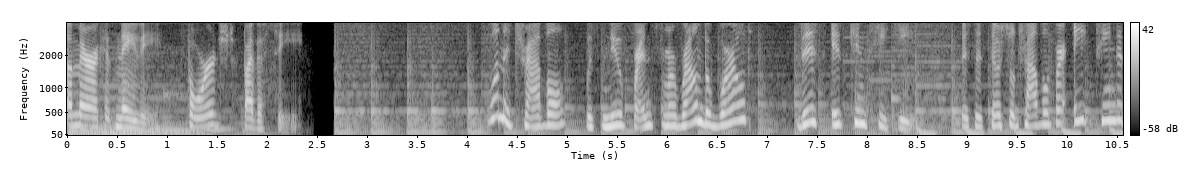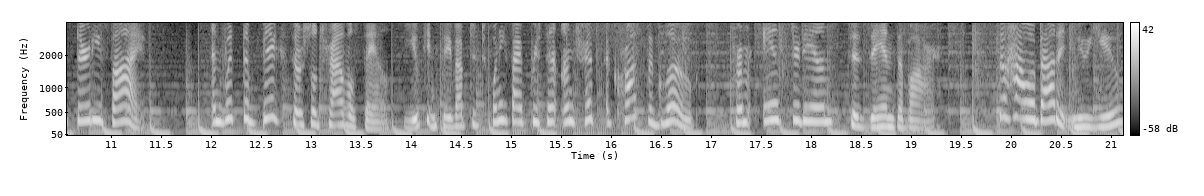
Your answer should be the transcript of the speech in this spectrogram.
America's Navy, forged by the sea. Want to travel with new friends from around the world? This is Contiki. This is social travel for 18 to 35s. And with the big social travel sale, you can save up to 25% on trips across the globe, from Amsterdam to Zanzibar. So, how about it, new you?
